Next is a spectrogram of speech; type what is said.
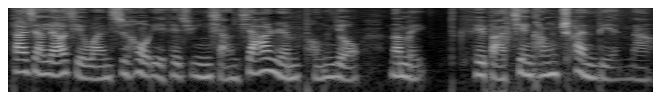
大家了解完之后，也可以去影响家人朋友，那么可以把健康串联呐。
